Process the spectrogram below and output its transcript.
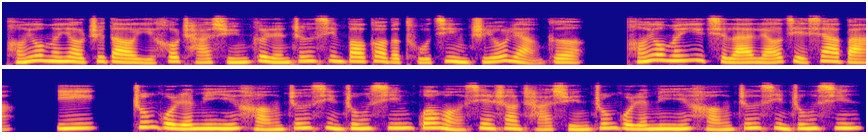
朋友们要知道以后查询个人征信报告的途径只有两个，朋友们一起来了解下吧。一、中国人民银行征信中心官网线上查询。中国人民银行征信中心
